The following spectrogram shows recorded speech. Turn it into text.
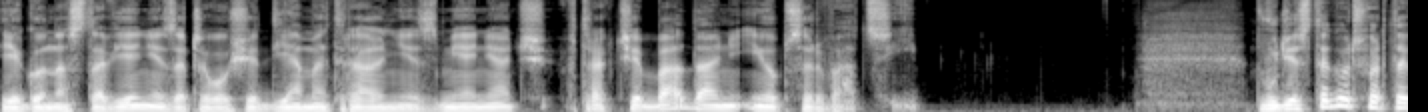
Jego nastawienie zaczęło się diametralnie zmieniać w trakcie badań i obserwacji. 24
